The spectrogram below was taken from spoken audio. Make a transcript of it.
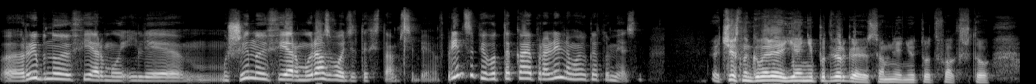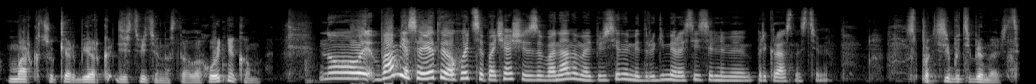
э, рыбную ферму или мышиную ферму и разводит их там себе. В принципе, вот такая параллель, на мой взгляд, уместна. Честно говоря, я не подвергаю сомнению тот факт, что Марк Цукерберг действительно стал охотником. Но вам я советую охотиться почаще за бананами, апельсинами и другими растительными прекрасностями. Спасибо тебе, Настя.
